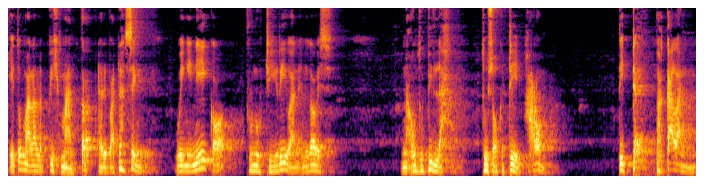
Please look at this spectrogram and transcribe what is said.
Itu malah lebih mantep daripada sing ini kok bunuh diri wan ini kok wis naudzubillah dosa gede haram. Tidak bakalan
